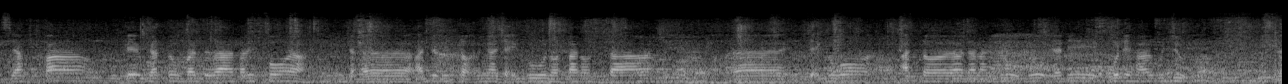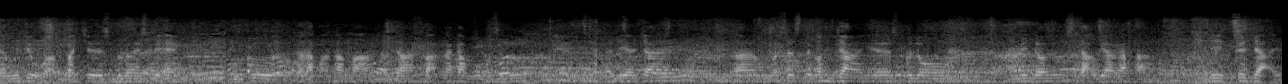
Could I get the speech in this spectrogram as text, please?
Siapa mungkin bergantung pada telefon lah. Uh, ada minta dengan cikgu nota-nota uh, cikgu atau dalam grup-grup jadi boleh hal rujuk dan rujuk baca sebelum SPM buku tak dapat sama dan kena kampung dulu jadi macam um, masa setengah jam je sebelum Windows tu start biar rahat. Jadi sekejap je.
